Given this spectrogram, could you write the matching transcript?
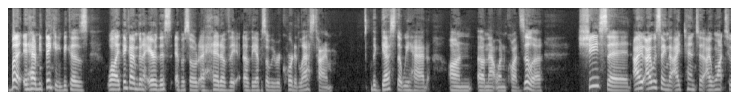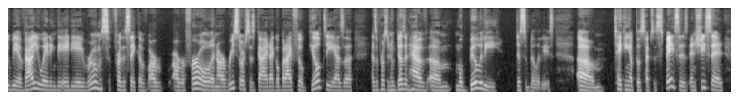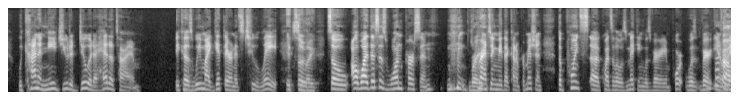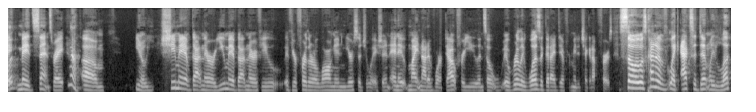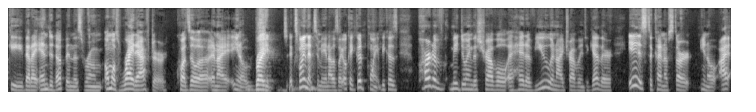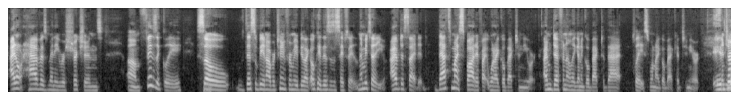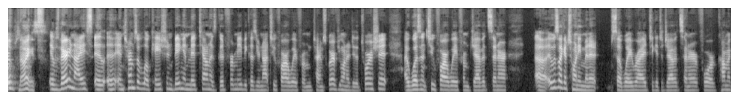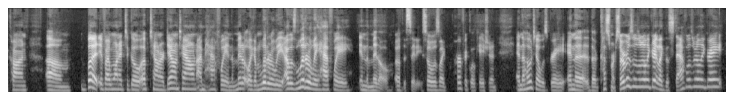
But it had me thinking because while I think I'm going to air this episode ahead of the of the episode we recorded last time, the guest that we had on on that one, Quadzilla, she said I, I was saying that i tend to i want to be evaluating the ada rooms for the sake of our our referral and our resources guide i go but i feel guilty as a as a person who doesn't have um, mobility disabilities um, taking up those types of spaces and she said we kind of need you to do it ahead of time because yeah. we might get there and it's too late it's so, too late so uh, why this is one person right. granting me that kind of permission. The points uh, Quadzilla was making was very important. Was very you know ma- made sense, right? Yeah. Um, you know, she may have gotten there, or you may have gotten there if you if you're further along in your situation, and it might not have worked out for you. And so it really was a good idea for me to check it out first. So it was kind of like accidentally lucky that I ended up in this room almost right after Quadzilla, and I, you know, right explained that to me, and I was like, okay, good point, because part of me doing this travel ahead of you and I traveling together is to kind of start, you know, I, I don't have as many restrictions um, physically. So mm-hmm. this will be an opportunity for me to be like, okay, this is a safe space. Let me tell you, I've decided that's my spot if I when I go back to New York. I'm definitely going to go back to that place when I go back into New York. It terms, looked nice. It was very nice. It, in terms of location, being in Midtown is good for me because you're not too far away from Times Square if you want to do the tourist shit. I wasn't too far away from Javits Center. Uh, it was like a 20 minute subway ride to get to Javits Center for Comic Con. Um, but if I wanted to go uptown or downtown, I'm halfway in the middle. Like I'm literally, I was literally halfway in the middle of the city. So it was like perfect location. And the hotel was great. And the the customer service was really great. Like the staff was really great.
